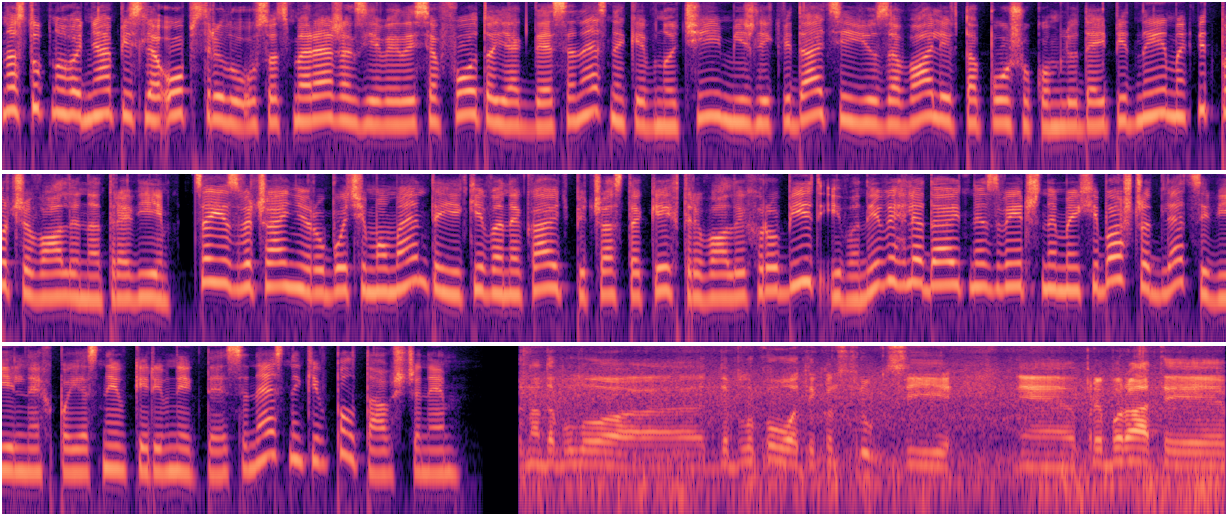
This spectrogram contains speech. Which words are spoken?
Наступного дня після обстрілу у соцмережах з'явилися фото, як ДСНСники вночі між ліквідацією завалів та пошуком людей під ними відпочивали на траві. Це є звичайні робочі моменти, які виникають під час таких тривалих робіт, і вони виглядають незвичними хіба що для цивільних, пояснив керівник ДСНСників Полтавщини. Треба було е, деблоковувати конструкції, е, прибирати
